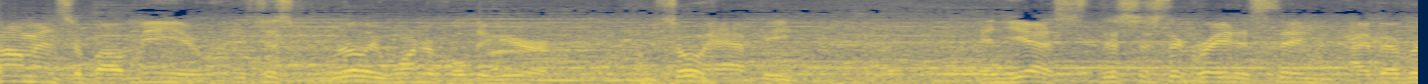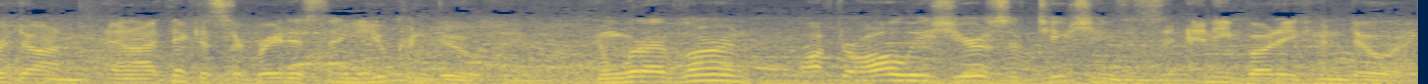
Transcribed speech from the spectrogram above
comments about me, it's just really wonderful to hear. I'm so happy. And yes, this is the greatest thing I've ever done, and I think it's the greatest thing you can do. And what I've learned after all these years of teaching is anybody can do it.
